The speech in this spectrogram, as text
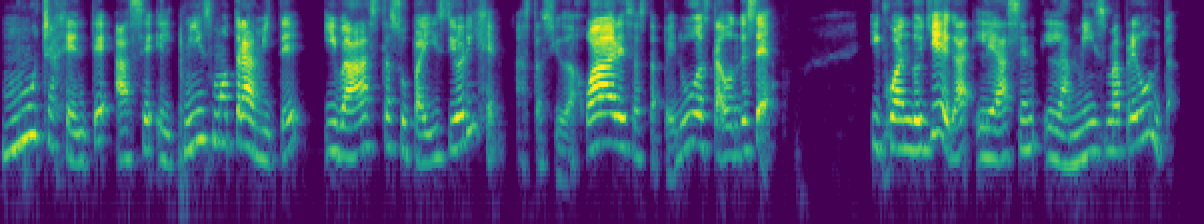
Mucha gente hace el mismo trámite y va hasta su país de origen, hasta Ciudad Juárez, hasta Perú, hasta donde sea. Y cuando llega, le hacen la misma pregunta.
